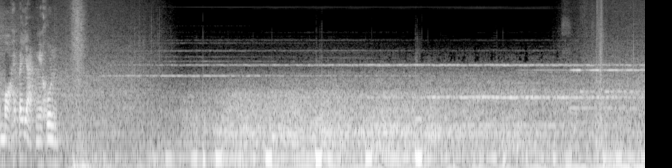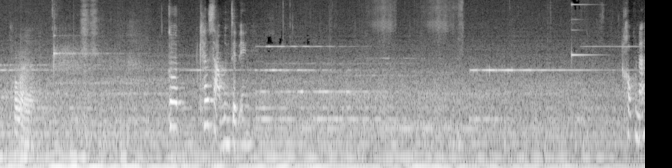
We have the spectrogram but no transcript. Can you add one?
ผมบอกให้ประหยัดไงคุณ เท่าไหร่อะ ก็แค่สามหมื่นเจ็ดเอง ขอบคุณนะ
